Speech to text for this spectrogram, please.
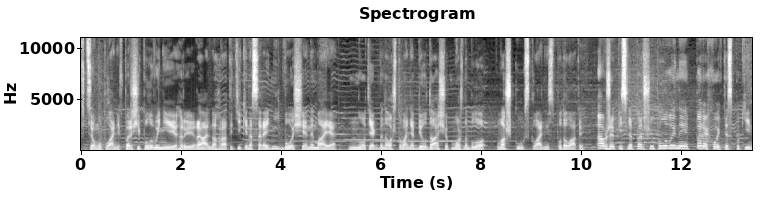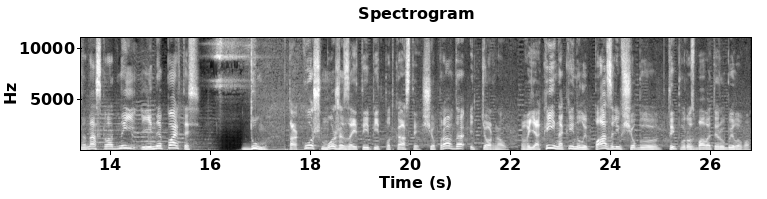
в цьому плані. В першій половині гри реально грати тільки на середній, бо ще немає ну от якби налаштування білда, щоб можна було важку складність подолати. А вже після першої половини переходьте спокійно на складний і не парьтесь. Doom також може зайти під подкасти, щоправда, Eternal, в який накинули пазлів, щоб е, типу розбавити рубилово.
